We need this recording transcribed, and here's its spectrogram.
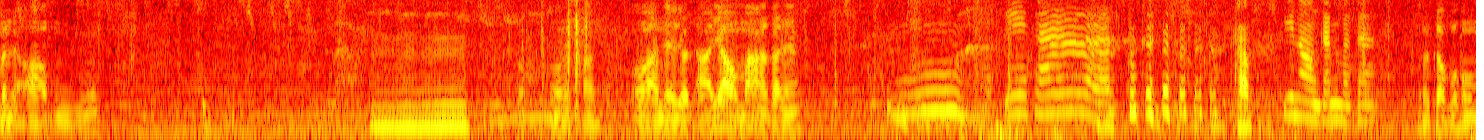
มันออก อืมโอ้ยครับโอ้อันนี้ยศอาเย้ามากตอนเนี้ยอืมดีค่ะ ครับ พี่น้องกันบักจ้าแล้วก็ผม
